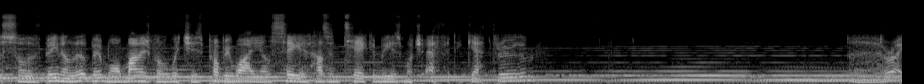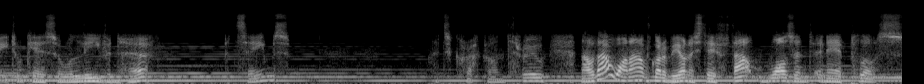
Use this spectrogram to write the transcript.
So they've been a little bit more manageable, which is probably why you'll see it hasn't taken me as much effort to get through them. Uh, right, okay, so we're leaving her, it seems. Let's crack on through. Now that one, I've got to be honest, if that wasn't an A+, plus,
